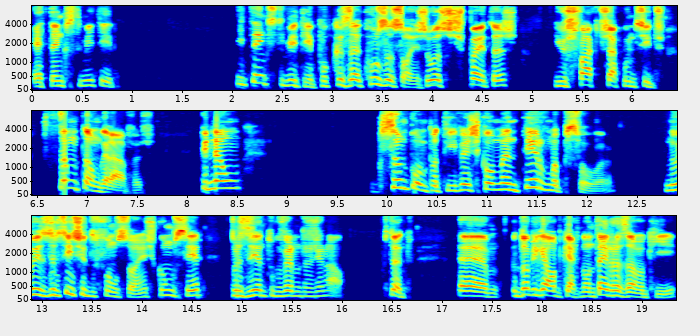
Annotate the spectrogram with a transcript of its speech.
é tem que se demitir. E tem que se demitir porque as acusações ou as suspeitas e os factos já conhecidos são tão graves que não são compatíveis com manter uma pessoa no exercício de funções como ser presidente do governo regional. Portanto, um, o Dom Miguel Albuquerque não tem razão aqui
